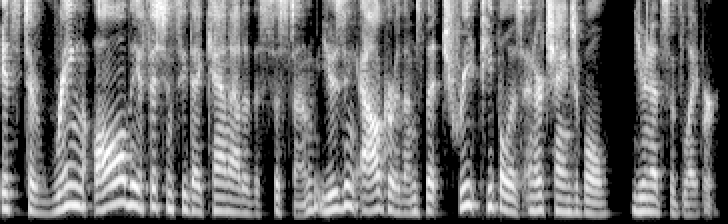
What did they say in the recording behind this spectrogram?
It's to wring all the efficiency they can out of the system using algorithms that treat people as interchangeable units of labor.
